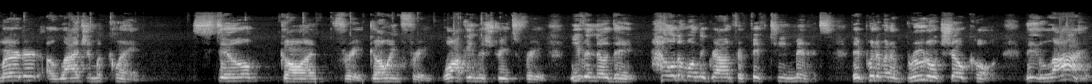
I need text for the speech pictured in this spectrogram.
murdered Elijah McClain still gone free, going free, walking the streets free, even though they held him on the ground for 15 minutes. They put him in a brutal chokehold. They lied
